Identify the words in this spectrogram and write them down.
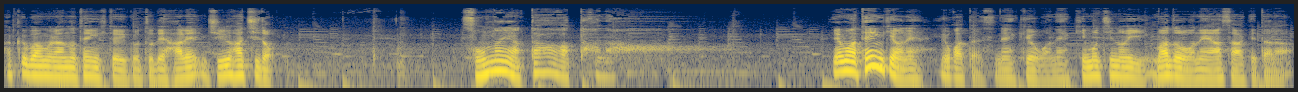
白馬村の天気ということで晴れ18度。そんなにあったかかったかな。いやまあ天気はね良かったですね。今日はね気持ちのいい。窓をね朝開けたら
